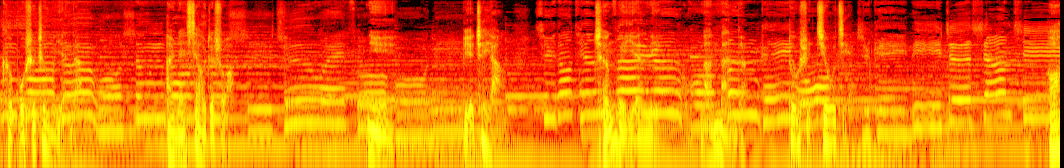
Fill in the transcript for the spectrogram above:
可不是这么演的。安然笑着说：“你别这样。”陈伟眼里满满的都是纠结。啊，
